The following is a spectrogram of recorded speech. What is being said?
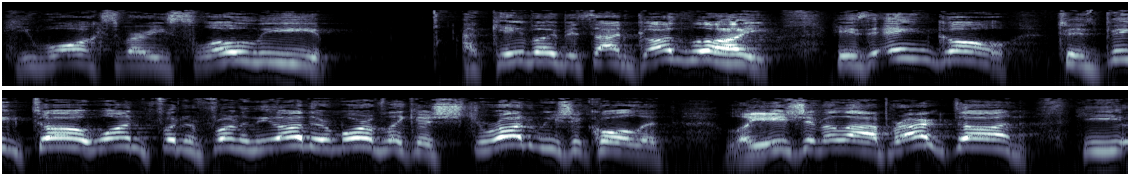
He walks very slowly. Akevoi beside Godloi, his ankle to his big toe, one foot in front of the other, more of like a strut, we should call it. He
